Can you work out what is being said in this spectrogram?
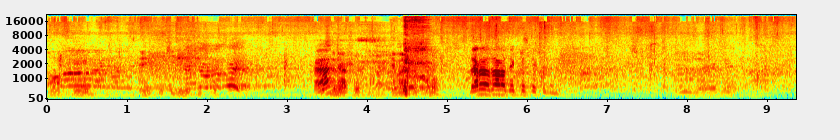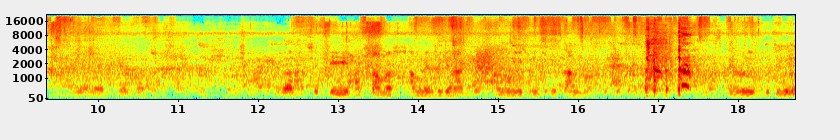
আমাকে এই কুচিগুলো ঠিক করতে হবে পেছনে আসো ক্যামেরা পেছনে দাঁড়াও দাঁড়া দেখতে দেখতে এই হাতটা আমরা সামনের দিকে রাখব এবং এখান থেকে টান ওই কুচিগুলো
